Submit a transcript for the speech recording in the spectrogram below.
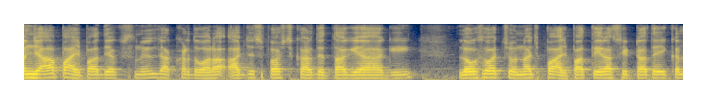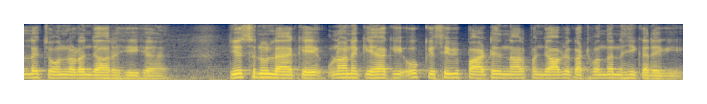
ਪੰਜਾਬ ਭਾਜਪਾ ਅਧਿਕਸ਼ ਸੁਨੀਲ ਜਾਖੜ ਦੁਆਰਾ ਅੱਜ ਸਪਸ਼ਟ ਕਰ ਦਿੱਤਾ ਗਿਆ ਹੈ ਕਿ ਲੋਕ ਸਭਾ ਚੋਣਾਂ 'ਚ ਭਾਜਪਾ 13 ਸੀਟਾਂ ਤੇ ਇਕੱਲੇ ਚੋਣ ਲੜਨ ਜਾ ਰਹੀ ਹੈ, ਜਿਸ ਨੂੰ ਲੈ ਕੇ ਉਹਨਾਂ ਨੇ ਕਿਹਾ ਕਿ ਉਹ ਕਿਸੇ ਵੀ ਪਾਰਟੀ ਦੇ ਨਾਲ ਪੰਜਾਬ 'ਚ ਗਠਬੰਧਨ ਨਹੀਂ ਕਰੇਗੀ।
